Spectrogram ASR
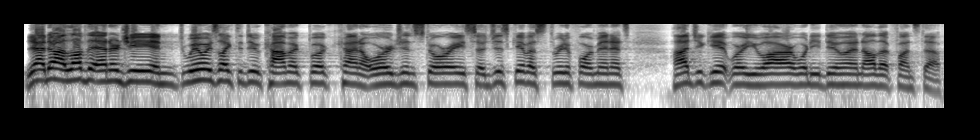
Yeah, no, I love the energy. And we always like to do comic book kind of origin stories. So just give us three to four minutes. How'd you get where you are? What are you doing? All that fun stuff.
